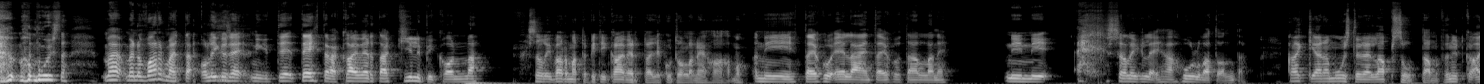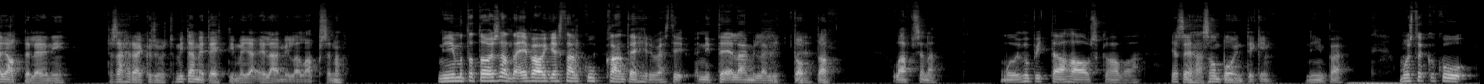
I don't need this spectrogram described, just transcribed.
mä muistan, mä, mä en ole varma, että oliko se niin te- tehtävä kaivertaa kilpikonna, Se oli varma, että piti kaivertaa joku tollanen hahmo. niin, tai joku eläin tai joku tällainen. Niin, niin se oli kyllä ihan hulvatonta. Kaikki aina muistelee lapsuutta, mutta nyt kun ajattelee, niin tässä herää kysymys, että mitä me tehtiin meidän eläimillä lapsena. Niin, mutta toisaalta eipä oikeastaan kukaan tee hirveästi niiden eläimillä mitään Totta. lapsena. Muuta kuin pitää hauskaa vaan. Ja sehän se on pointtikin. Niinpä. Muistatko, kun...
